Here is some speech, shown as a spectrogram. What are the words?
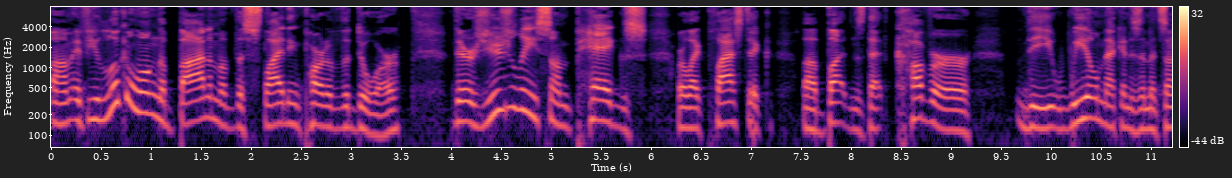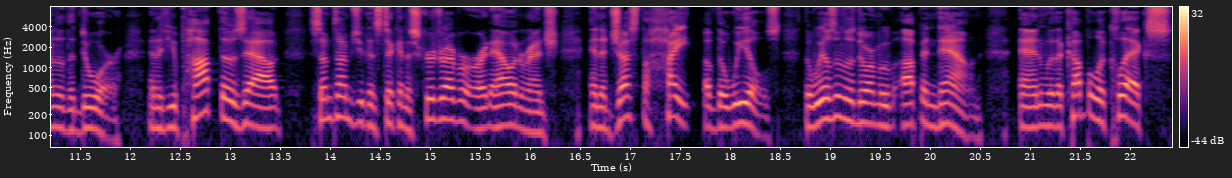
um, if you look along the bottom of the sliding part of the door, there's usually some pegs or like plastic uh, buttons that cover the wheel mechanism that's under the door. And if you pop those out, sometimes you can stick in a screwdriver or an Allen wrench and adjust the height of the wheels. The wheels under the door move up and down. And with a couple of clicks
